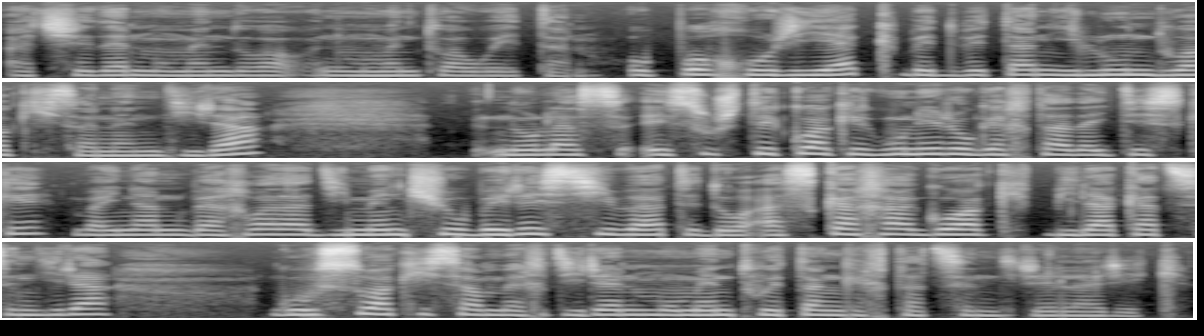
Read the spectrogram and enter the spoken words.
atxeden momentu hauetan. Opor horiek betbetan ilunduak izanen dira, nolaz ez ustekoak egunero gerta daitezke, baina behar bada dimentsio berezi bat edo azkarragoak bilakatzen dira, gozoak izan behar diren momentuetan gertatzen direlarik.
